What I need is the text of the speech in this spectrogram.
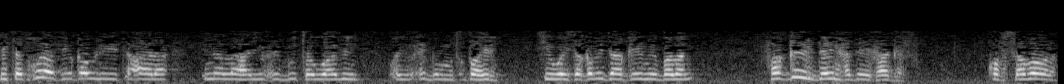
لتدخل في قوله تعالى إن الله يحب التوابين ويحب المتطهرين. سي ويساق بتاقيم البضن فقير دين حتى يخاقف قف صبورة.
